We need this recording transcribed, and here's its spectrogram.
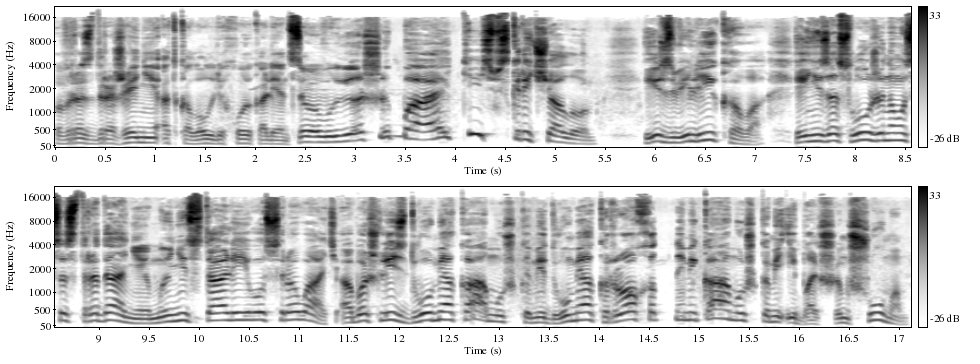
в раздражении отколол лихое коленце. «Вы ошибаетесь!» — вскричал он. Из великого и незаслуженного сострадания мы не стали его срывать, обошлись двумя камушками, двумя крохотными камушками и большим шумом.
